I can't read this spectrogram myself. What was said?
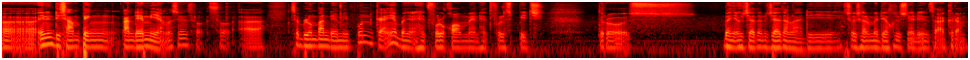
Uh, ini di samping pandemi ya maksudnya se se uh, sebelum pandemi pun kayaknya banyak hateful comment hateful speech. Terus banyak hujatan-hujatan lah di sosial media khususnya di Instagram.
